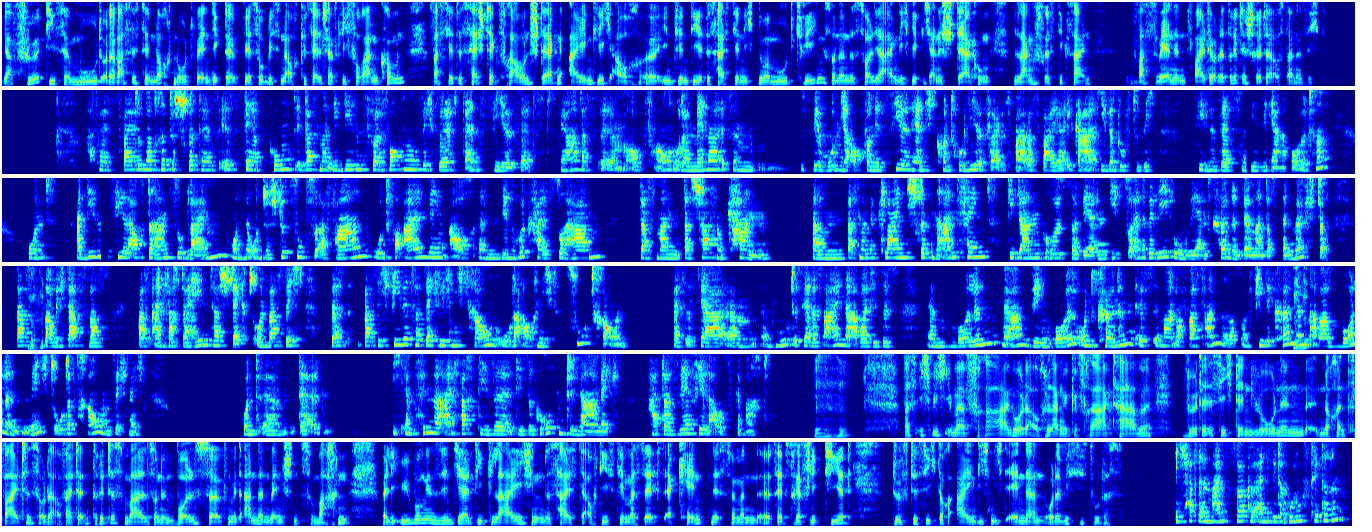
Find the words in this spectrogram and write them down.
ja, führt dieser Mut oder was ist denn noch notwendig, da wir so ein bisschen auch gesellschaftlich vorankommen, was ja das Hashtag Frauenstärken eigentlich auch äh, intendiert. Das heißt ja nicht nur Mut kriegen, sondern es soll ja eigentlich wirklich eine Stärkung langfristig sein. Was wären denn zweite oder dritte Schritte aus deiner Sicht? Was heißt zweite oder dritte Schritte? Es ist der Punkt, dass man in diesen zwölf Wochen sich selbst ein Ziel setzt. Ja, dass ähm, ob Frauen oder Männer ist im wir wurden ja auch von den Zielen her nicht kontrolliert, sage ich mal. Das war ja egal. Jeder durfte sich Ziele setzen, wie sie gerne wollte. Und an diesem Ziel auch dran zu bleiben und eine Unterstützung zu erfahren und vor allen Dingen auch ähm, den Rückhalt zu haben, dass man das schaffen kann, ähm, dass man mit kleinen Schritten anfängt, die dann größer werden, die zu einer Bewegung werden können, wenn man das denn möchte. Das ist, mhm. glaube ich, das, was, was einfach dahinter steckt und was sich das, was sich viele tatsächlich nicht trauen oder auch nicht zutrauen. Es ist ja, ähm, Mut ist ja das eine, aber dieses ähm, Wollen, ja, wegen Woll und Können ist immer noch was anderes. Und viele können, mhm. aber wollen nicht oder trauen sich nicht. Und ähm, der, ich empfinde einfach diese, diese Gruppendynamik hat da sehr viel ausgemacht. Mhm. Was ich mich immer frage oder auch lange gefragt habe, würde es sich denn lohnen, noch ein zweites oder auch vielleicht ein drittes Mal so einen Woll-Circle mit anderen Menschen zu machen? Weil die Übungen sind ja die gleichen. Das heißt ja auch dieses Thema Selbsterkenntnis, wenn man äh, selbst reflektiert, dürfte sich doch eigentlich nicht ändern. Oder wie siehst du das? Ich hatte in meinem Circle eine Wiederholungstäterin,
